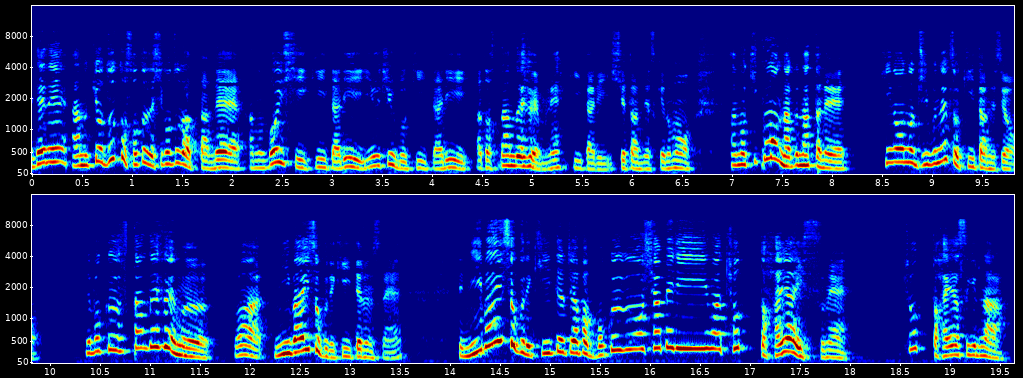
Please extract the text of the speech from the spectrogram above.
でね、あの、今日ずっと外で仕事だったんで、あの、ボイシー聞いたり、YouTube 聞いたり、あとスタンド FM ね、聞いたりしてたんですけども、あの、聞くもんなくなったんで、昨日の自分のやつを聞いたんですよ。で、僕、スタンド FM は2倍速で聞いてるんですね。で、2倍速で聞いてるとやっぱ僕の喋りはちょっと早いっすね。ちょっと早すぎるな。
